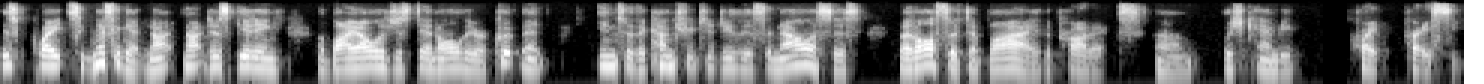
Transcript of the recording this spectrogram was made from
is quite significant, not, not just getting a biologist and all their equipment into the country to do this analysis, but also to buy the products, um, which can be quite pricey.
